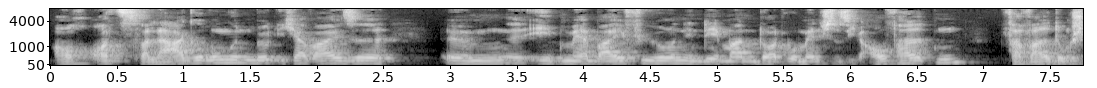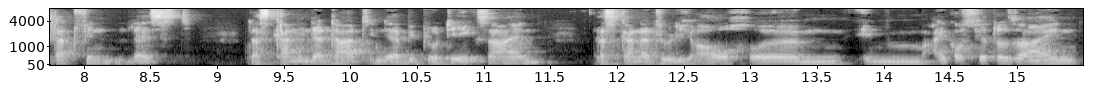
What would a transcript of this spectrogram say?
auch Ortsverlagerungen möglicherweise ähm, eben herbeiführen, indem man dort, wo Menschen sich aufhalten, Verwaltung stattfinden lässt das kann in der Tat in der Bibliothek sein. Das kann natürlich auch ähm, im Einkaufsviertel sein,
